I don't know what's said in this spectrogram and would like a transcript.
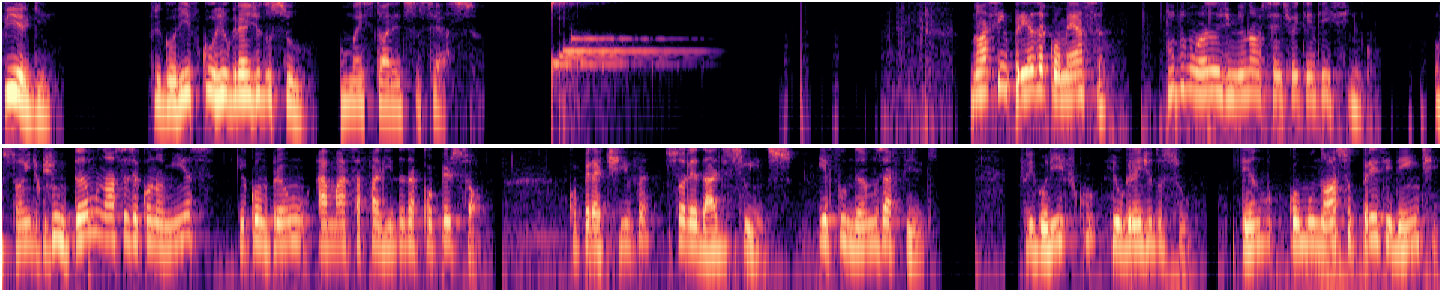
FIRG Frigorífico Rio Grande do Sul Uma história de sucesso. Nossa empresa começa tudo no ano de 1985. O sonho de juntamos nossas economias e compramos a massa falida da Copersol, Cooperativa Soledade Suínos, e fundamos a FIRG, Frigorífico Rio Grande do Sul, tendo como nosso presidente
